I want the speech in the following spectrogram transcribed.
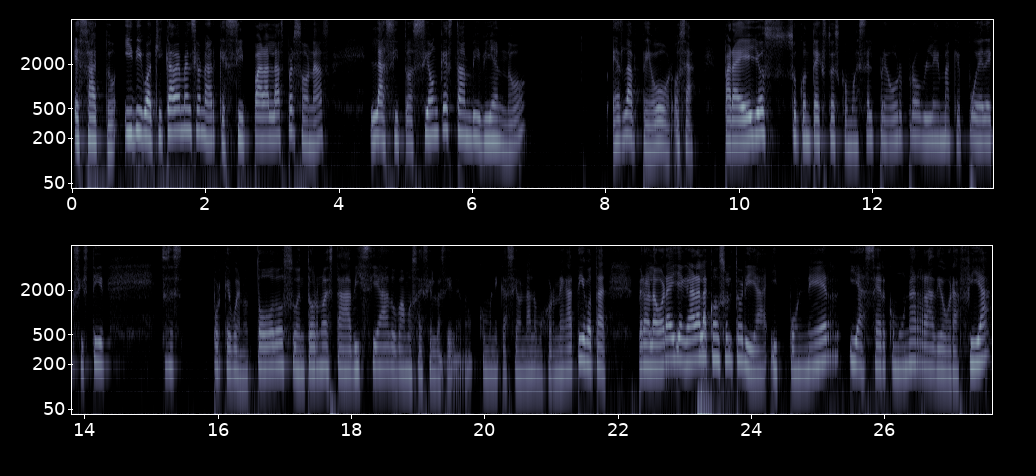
Exacto. Y digo, aquí cabe mencionar que sí, para las personas, la situación que están viviendo es la peor. O sea, para ellos su contexto es como es el peor problema que puede existir. Entonces, porque bueno, todo su entorno está viciado, vamos a decirlo así, de ¿no? comunicación a lo mejor negativo, tal. Pero a la hora de llegar a la consultoría y poner y hacer como una radiografía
